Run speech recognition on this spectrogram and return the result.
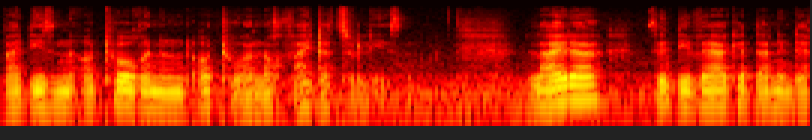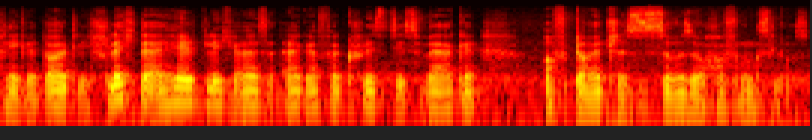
bei diesen Autorinnen und Autoren noch weiterzulesen. Leider sind die Werke dann in der Regel deutlich schlechter erhältlich als Agatha Christie's Werke. Auf Deutsch ist es sowieso hoffnungslos.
